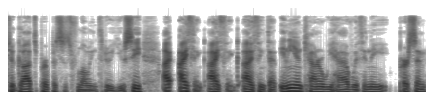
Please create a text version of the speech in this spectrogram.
to God's purposes flowing through you. See, I, I think, I think, I think that any encounter we have with any person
